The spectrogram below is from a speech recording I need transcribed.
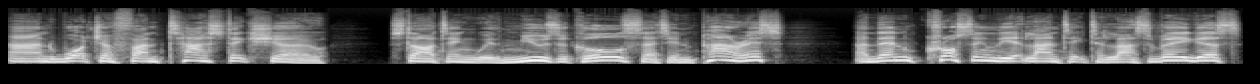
and watch a fantastic show, starting with musicals set in Paris, and then crossing the Atlantic to Las Vegas,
